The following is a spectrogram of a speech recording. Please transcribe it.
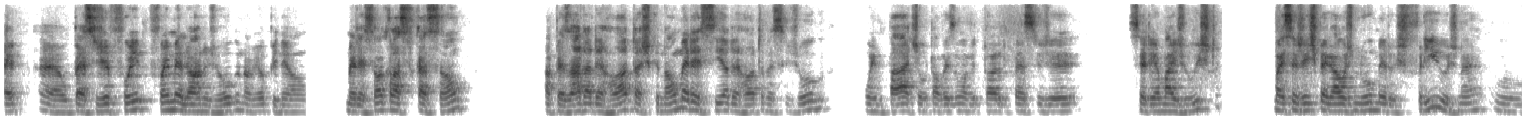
É, é, o PSG foi, foi melhor no jogo, na minha opinião, mereceu a classificação, apesar da derrota, acho que não merecia a derrota nesse jogo. O empate ou talvez uma vitória do PSG seria mais justa. Mas se a gente pegar os números frios, né, o,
